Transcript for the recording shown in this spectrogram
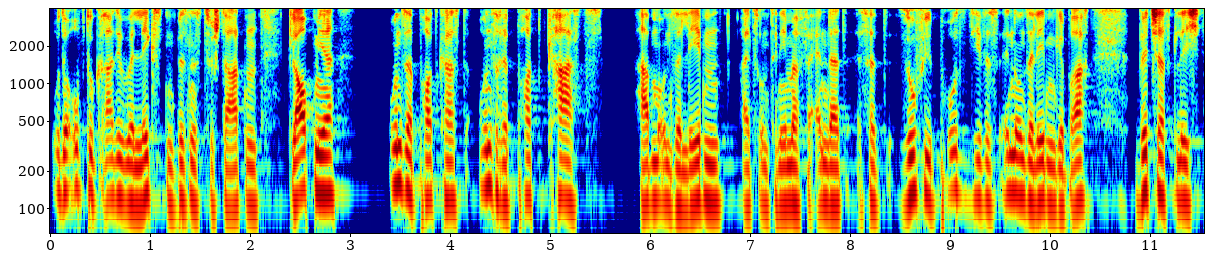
oder ob du gerade überlegst, ein Business zu starten. Glaub mir, unser Podcast, unsere Podcasts haben unser Leben als Unternehmer verändert. Es hat so viel Positives in unser Leben gebracht, wirtschaftlich,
